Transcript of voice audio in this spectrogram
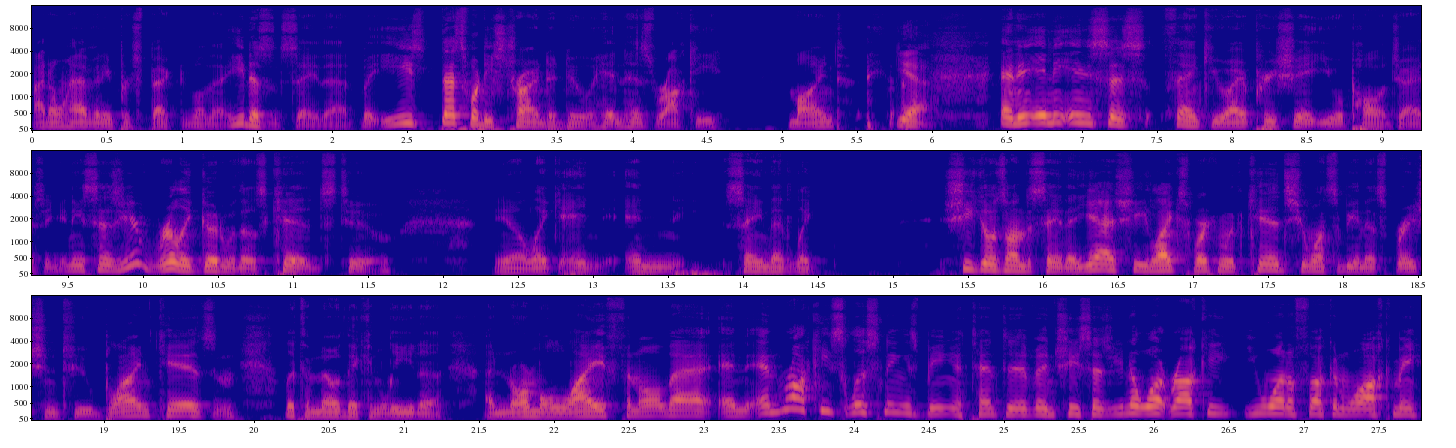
I don't have any perspective on that. He doesn't say that, but he's that's what he's trying to do in his Rocky mind. Yeah, And he, and he, and says, "Thank you, I appreciate you apologizing." And he says, "You're really good with those kids too." You know, like in in saying that, like she goes on to say that yeah, she likes working with kids. She wants to be an inspiration to blind kids and let them know they can lead a, a normal life and all that. And and Rocky's listening, he's being attentive, and she says, "You know what, Rocky? You want to fucking walk me?"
